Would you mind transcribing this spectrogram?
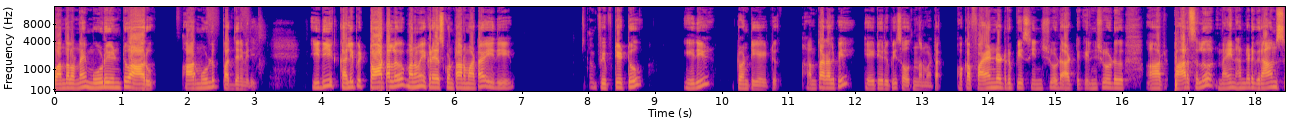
వందలు ఉన్నాయి. మూడు ఇంటూ ఆరు. ఆరు మూడు పద్దెనిమిది. ఇది కలిపి టోటల్ మనం ఇక్కడ వేసుకుంటాం అనమాట ఇది ఫిఫ్టీ టూ ఇది ట్వంటీ ఎయిట్. అంతా కలిపి ఎయిటీ రూపీస్ అవుతుందన్నమాట. ఒక five hundred rupees insured article insured parcel nine hundred grams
